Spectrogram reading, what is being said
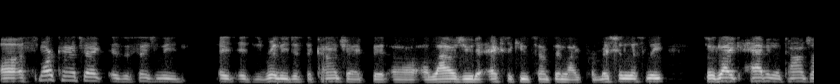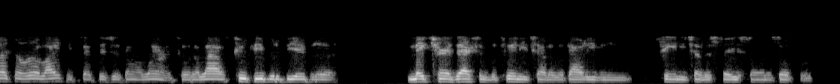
Uh, a smart contract is essentially it, it's really just a contract that uh, allows you to execute something like permissionlessly. So it's like having a contract in real life, except it's just online. So it allows two people to be able to make transactions between each other without even seeing each other's face, so on and so forth.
